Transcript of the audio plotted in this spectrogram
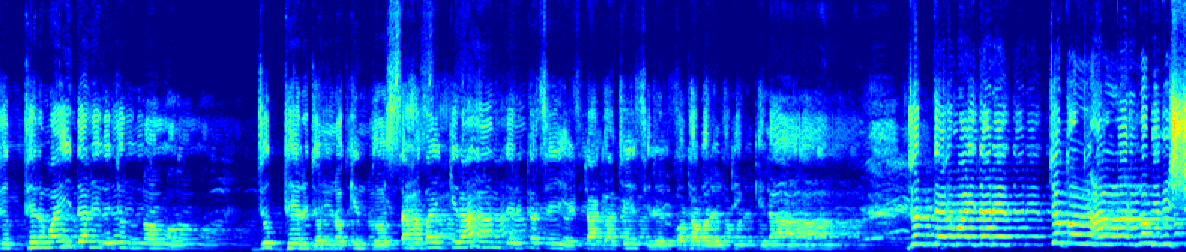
যুদ্ধের ময়দানের জন্য। যুদ্ধের জন্য কিন্তু সাহাবাই কিরামদের কাছে টাকা চেয়েছিলেন, কথা বলেন ঠিক কিনা? যুদ্ধের ময়দানে যখন আল্লাহর নবী, বিশ্ব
